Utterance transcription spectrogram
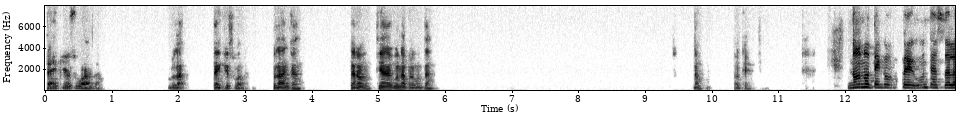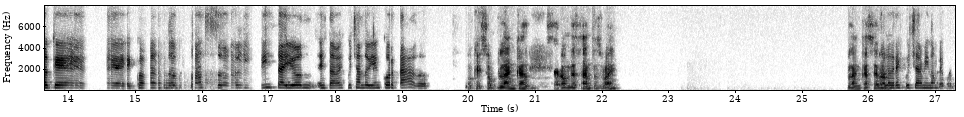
Thank you, Oswaldo. Bla Thank you, Oswaldo. Blanca, pero ¿tiene alguna pregunta? No? Okay. No, no tengo preguntas, solo que eh, cuando pasó lista yo estaba escuchando bien cortado. Okay, so Blanca Cerón de Santos, right? Blanca No Cerón. logré escuchar mi nombre por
